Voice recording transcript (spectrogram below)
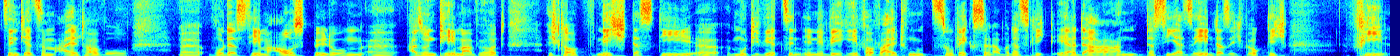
sind jetzt im Alter, wo, äh, wo das Thema Ausbildung äh, also ein Thema wird. Ich glaube nicht, dass die äh, motiviert sind, in die WG-Verwaltung zu wechseln, aber das liegt eher daran, dass sie ja sehen, dass ich wirklich viel,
